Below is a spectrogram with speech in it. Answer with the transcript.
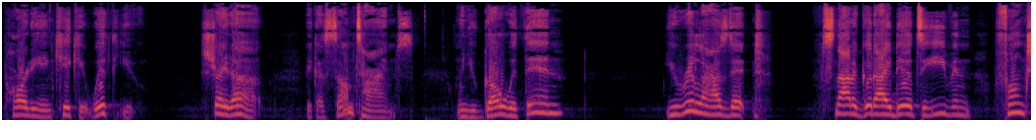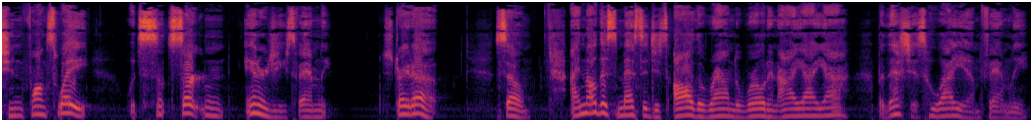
party and kick it with you. Straight up. Because sometimes when you go within, you realize that it's not a good idea to even function feng shui with certain energies, family. Straight up. So I know this message is all around the world and I, I, I, but that's just who I am, family.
